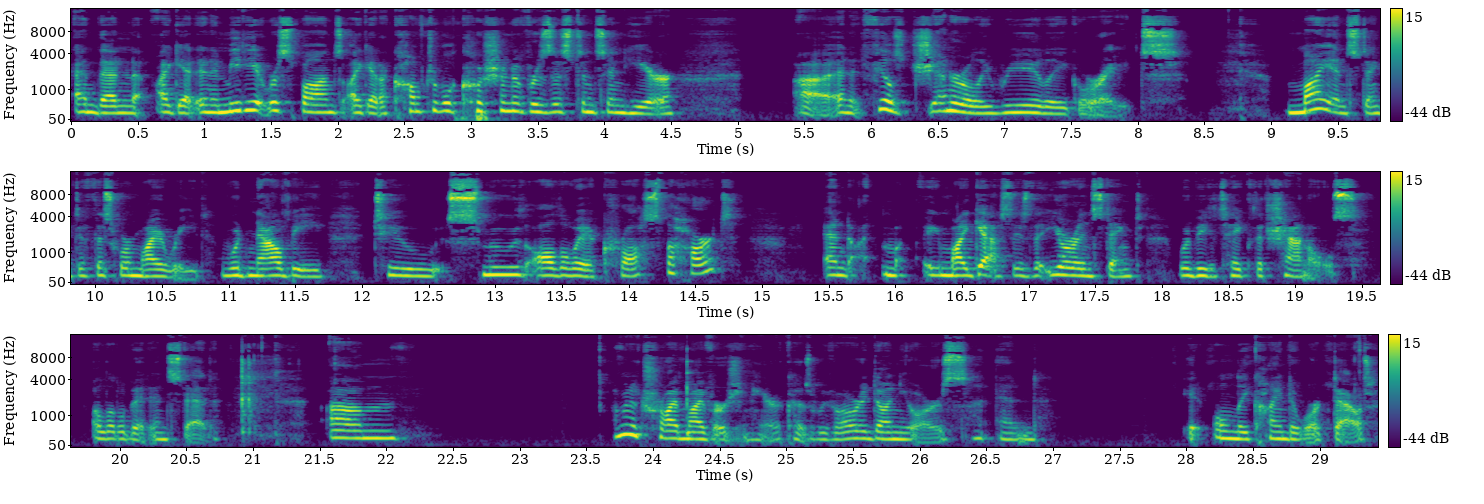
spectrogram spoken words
and then I get an immediate response. I get a comfortable cushion of resistance in here. Uh, and it feels generally really great. My instinct, if this were my reed, would now be to smooth all the way across the heart and my guess is that your instinct would be to take the channels a little bit instead. Um, I'm going to try my version here because we've already done yours and it only kind of worked out.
